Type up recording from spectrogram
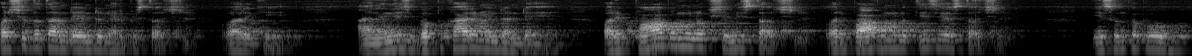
పరిశుద్ధత అంటే ఏంటో నేర్పిస్తూ వచ్చినాడు. వారికి ఆయన ఏం చేసి గొప్ప కార్యం ఏంటంటే వారి పాపములు క్షమిస్తూ వచ్చినాడు. వారి పాపములు తీసివేస్తూ వచ్చినాడు. ఈ సుంకపు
